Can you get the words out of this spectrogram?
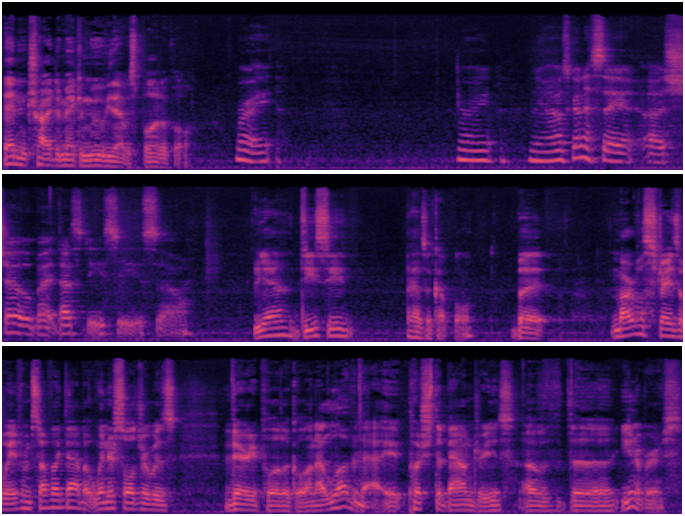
They hadn't tried to make a movie that was political. Right. Right. Yeah, I was gonna say a show, but that's DC, so. Yeah, DC has a couple, but Marvel strays away from stuff like that. But Winter Soldier was very political, and I love that. It pushed the boundaries of the universe.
